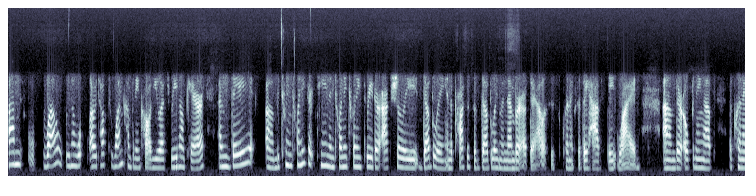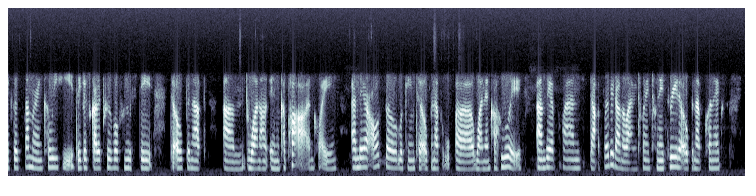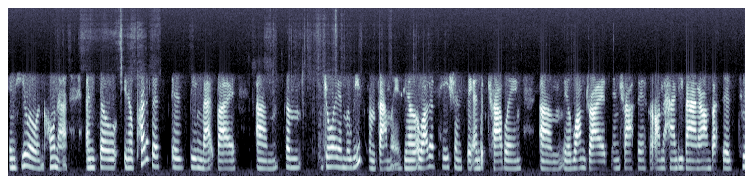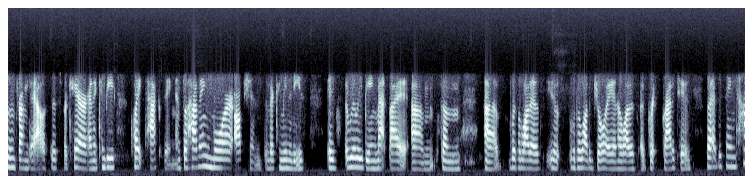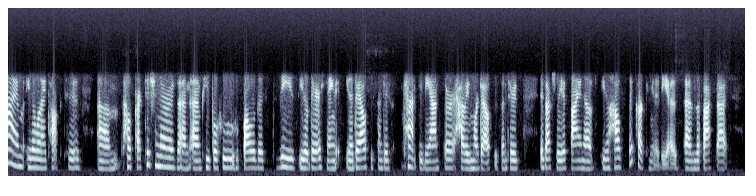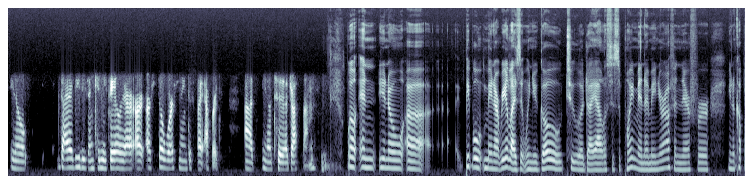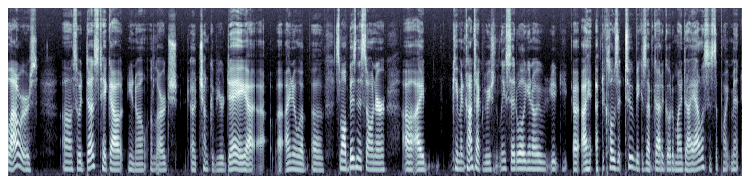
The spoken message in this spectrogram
Um, well, you know, I would talk to one company called U.S. Renal Care, and they um, between 2013 and 2023, they're actually doubling in the process of doubling the number of dialysis clinics that they have statewide. Um, they're opening up a clinic this summer in Kalihi. They just got approval from the state to open up um, one on, in Kapa'a in Kauai. And they are also looking to open up uh, one in Kahului. Um, they have plans down, further down the line in 2023 to open up clinics in Hilo and Kona. And so, you know, part of this is being met by um, some joy and relief from families. You know, a lot of patients they end up traveling, um, you know, long drives in traffic or on the Handi-Van or on buses to and from dialysis for care, and it can be quite taxing. And so, having more options in their communities is really being met by um, some uh, with a lot of you know with a lot of joy and a lot of uh, gratitude. but at the same time, you know, when I talk to um, health practitioners and, and people who, who follow this disease, you know, they're saying, you know, dialysis centers can't be the answer. Having more dialysis centers is actually a sign of, you know, how sick our community is and the fact that, you know, diabetes and kidney failure are, are still worsening despite efforts, uh, you know, to address them. Well, and, you know, uh, people may not realize that when you go to a dialysis appointment, I mean, you're often there for, you know, a couple hours. Uh, so it does take out, you know, a large uh, chunk of your day. I, I, I know a, a, small business owner uh, I came in contact with recently said, well, you know, you, you, uh, I have to close it too because I've got to go to my dialysis appointment.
